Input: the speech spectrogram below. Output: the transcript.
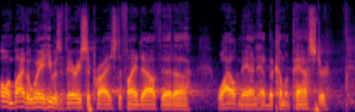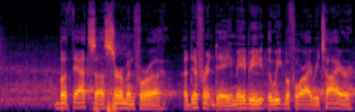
Oh, and by the way, he was very surprised to find out that uh, Wildman had become a pastor. But that's a sermon for a, a different day, maybe the week before I retire.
